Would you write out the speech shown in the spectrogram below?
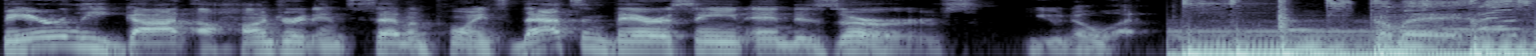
barely got 107 points. That's embarrassing and deserves you know what. Dumbass.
